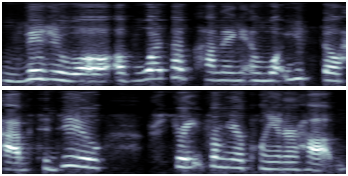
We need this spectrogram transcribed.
visual of what's upcoming and what you still have to do straight from your Planner Hub.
